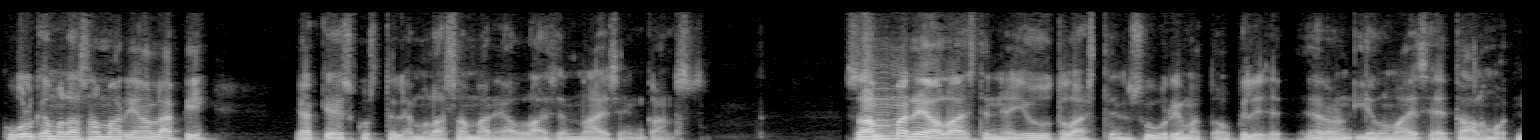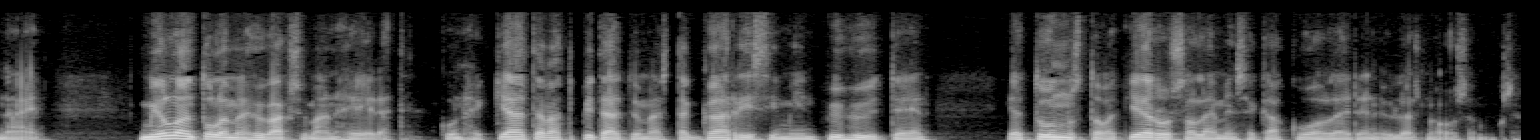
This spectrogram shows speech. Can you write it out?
kulkemalla Samarian läpi ja keskustelemalla samarialaisen naisen kanssa. Samarialaisten ja juutalaisten suurimmat opilliset eron ilmaisee Talmud näin. Milloin tulemme hyväksymään heidät, kun he kieltävät pitäytymästä Garisimin pyhyyteen ja tunnustavat Jerusalemin sekä kuolleiden ylösnousemuksen?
